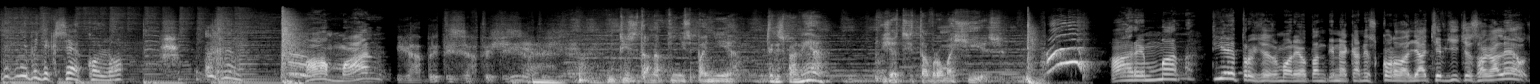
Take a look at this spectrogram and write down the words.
Δεν την είπετε ξέκολο. Αμάν. Η γαμπρή της ευτυχίας. Μου της ζητάνε από την Ισπανία. Την Ισπανία; Για τις ταυρομαχίες. Άρε μάνα, τι έτρωγες μωρέ όταν την έκανες κορδαλιά και βγήκες αγαλέος.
